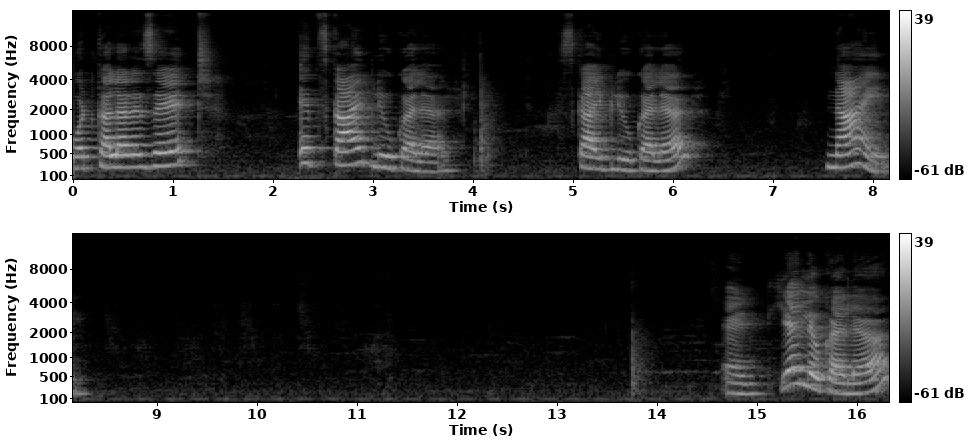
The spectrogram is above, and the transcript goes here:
What color is it? It's sky blue color. Sky blue color. 9. And yellow color.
